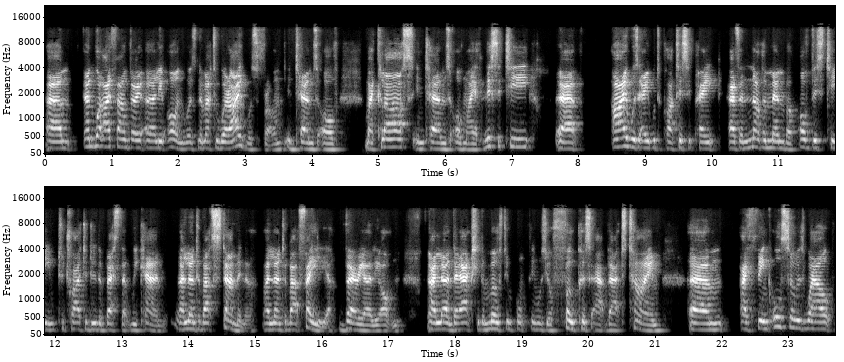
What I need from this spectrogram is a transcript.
Um, and what I found very early on was no matter where I was from, in terms of my class, in terms of my ethnicity, uh, I was able to participate as another member of this team to try to do the best that we can. I learned about stamina. I learned about failure very early on. I learned that actually the most important thing was your focus at that time. Um, I think also as well,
